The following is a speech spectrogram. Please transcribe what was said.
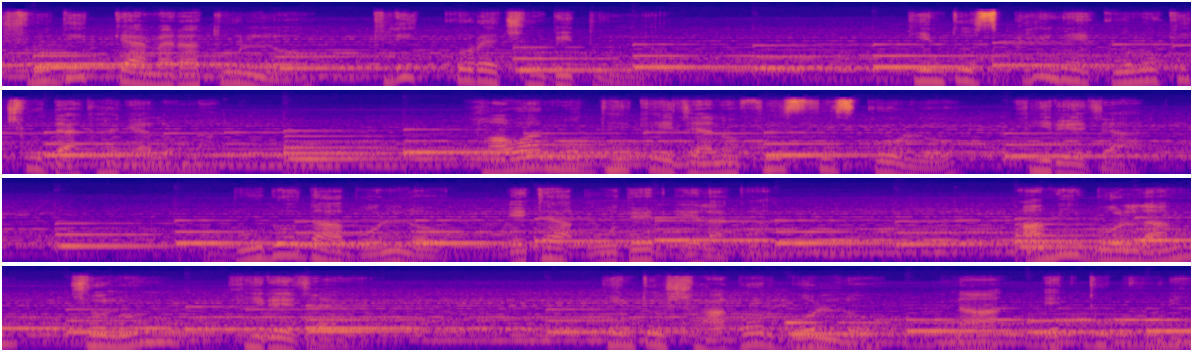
সুদীপ ক্যামেরা তুলল, ক্লিক করে ছবি তুলল। কিন্তু স্ক্রিনে কোনো কিছু দেখা গেল না। হাওয়ার মধ্যে কে যেন ফিস ফিস করল, ফিরে যা। বুড়োদা বলল, এটা ওদের এলাকা। আমি বললাম, চলুন, ফিরে যাই। কিন্তু সাগর বলল, না, একটু ঘুরি।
